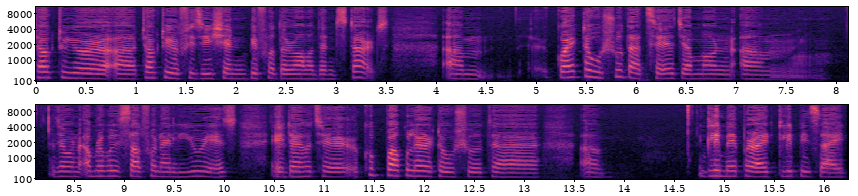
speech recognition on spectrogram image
talk to your talk to your physician before the Ramadan starts কয়েকটা ওষুধ আছে যেমন um, যেমন আমরা বলি সালফোনাইল ইউরেজ এটা হচ্ছে খুব পপুলার একটা ওষুধ গ্লিমেপারাইড গ্লিপিসাইড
